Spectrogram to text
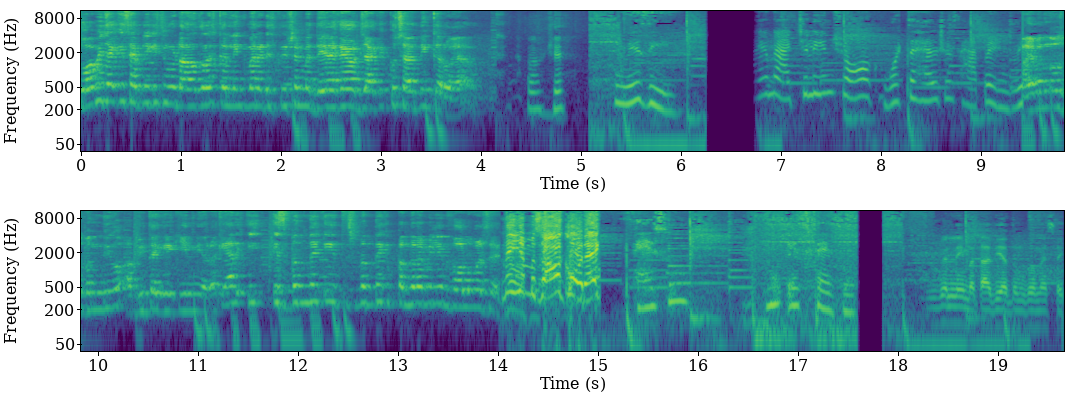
तो अभी जाके इस एप्लीकेशन को डाउनलोड इसका लिंक मैंने डिस्क्रिप्शन में दे रखा है और जाके कुछ अर्निंग करो यार। Who is he? I am actually in shock. What the hell just happened? भाई मतलब उस बंदी को अभी तक यकीन नहीं हो रहा कि यार इस बंदे की इस बंदे के 15 मिलियन फॉलोअर्स है। Faizu? Who is Faizu? Google नहीं बता दिया तुमको मैं सही।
